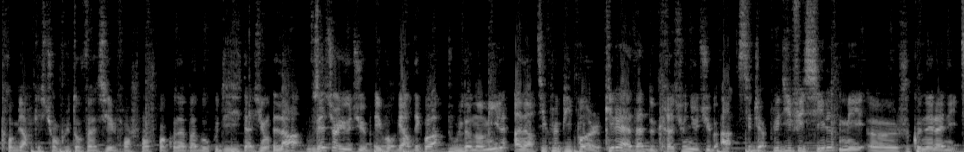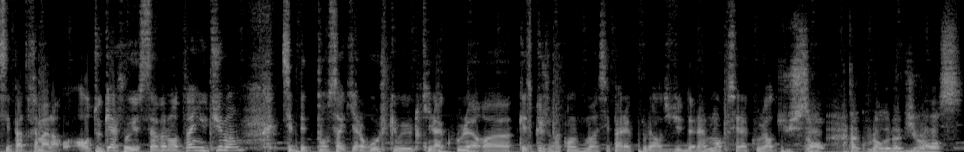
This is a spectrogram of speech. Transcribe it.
Première question plutôt facile. Franchement, je crois qu'on n'a pas beaucoup d'hésitation. Là, vous êtes sur YouTube. Et vous regardez quoi? Je vous le donne en mille. Un article People. Quelle est la date de création de YouTube? Ah, c'est déjà plus difficile, mais euh, je connais l'année. C'est pas très malin. En tout cas, joyeuse Saint-Valentin, YouTube. Hein. c'est peut-être pour ça qu'il y a le rouge, que- qui est la couleur... euh, Qu'est-ce que je raconte, moi? C'est pas la couleur du, de l'amour, c'est la couleur. Du sang, la couleur de la violence.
